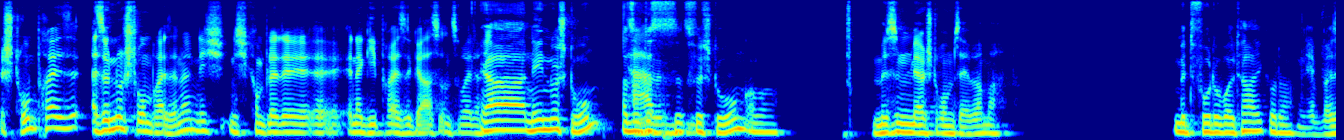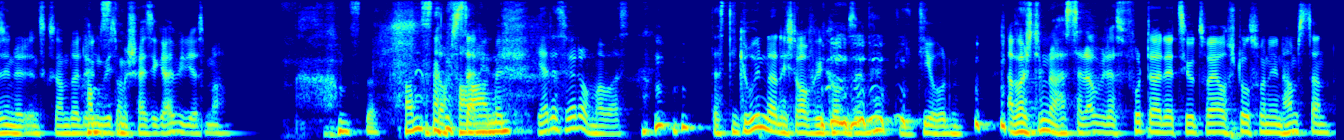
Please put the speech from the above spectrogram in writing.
Strompreise, also nur Strompreise, ne? Nicht, nicht komplette äh, Energiepreise, Gas und so weiter. Ja, nee, nur Strom. Also Ja, das ist jetzt für Strom, aber Müssen mehr Strom selber machen. Mit Photovoltaik oder Ja, weiß ich nicht, insgesamt halt irgendwie ist Hamster. mir scheißegal, wie die das machen. Hamster. Hamsterfarmen. Ja, das wäre doch mal was. Dass die Grünen da nicht drauf gekommen sind, ne? die Idioten. Aber stimmt, du hast halt auch wieder das Futter, der CO2-Ausstoß von den Hamstern.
